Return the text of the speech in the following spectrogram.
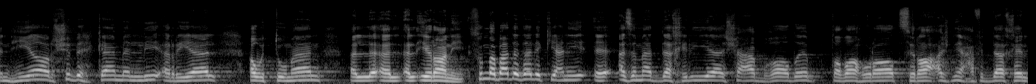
انهيار شبه كامل للريال أو التومان الإيراني. ثم بعد ذلك يعني آه، أزمات داخلية شعب غاضب تظاهرات صراع أجنحة في الداخل.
